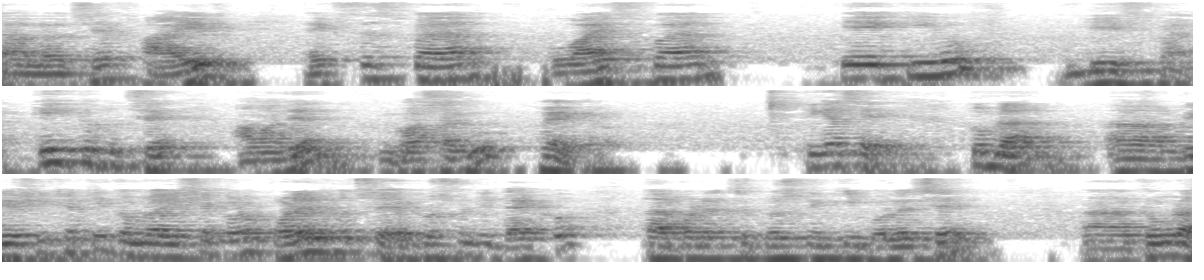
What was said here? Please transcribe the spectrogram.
তাহলে হচ্ছে five x square y square a cube b square এই তো হচ্ছে আমাদের গসাগু হয়ে গেল। ঠিক আছে? তোমরা প্রিয় শিক্ষার্থী, তোমরা ইসে করো। পরের হচ্ছে প্রশ্নটি দেখো। তারপরে হচ্ছে প্রশ্নে কি বলেছে? তোমরা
